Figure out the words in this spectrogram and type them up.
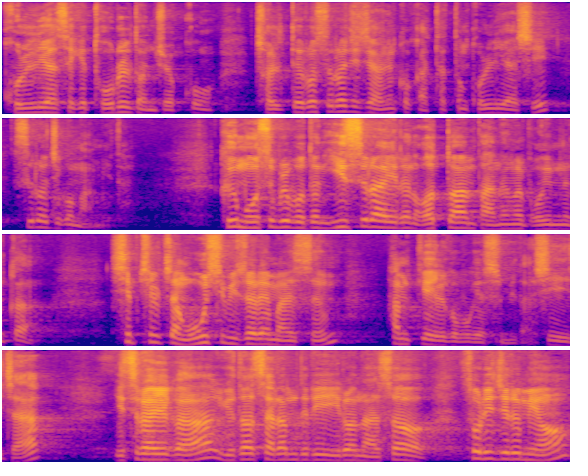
골리앗에게 돌을 던졌고 절대로 쓰러지지 않을 것 같았던 골리앗이 쓰러지고 맙니다. 그 모습을 보던 이스라엘은 어떠한 반응을 보입니까? 17장 52절의 말씀 함께 읽어보겠습니다. 시작. 이스라엘과 유다 사람들이 일어나서 소리 지르며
